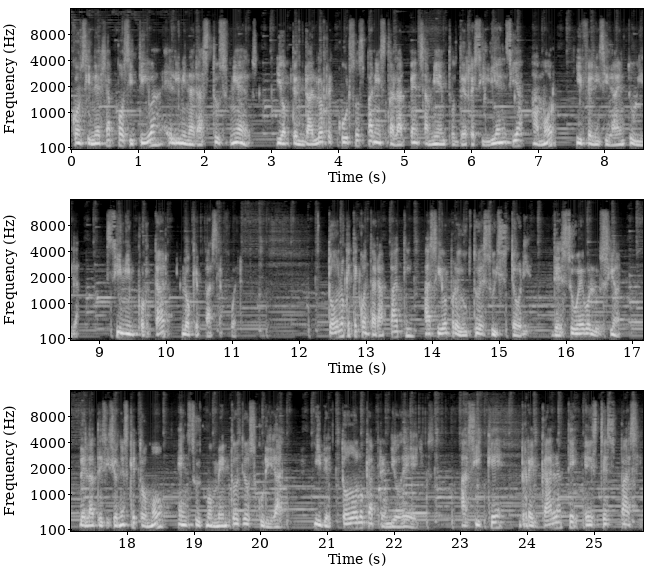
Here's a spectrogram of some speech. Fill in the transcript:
Con Sinergia Positiva eliminarás tus miedos y obtendrás los recursos para instalar pensamientos de resiliencia, amor y felicidad en tu vida, sin importar lo que pase afuera. Todo lo que te contará Patty ha sido producto de su historia, de su evolución, de las decisiones que tomó en sus momentos de oscuridad y de todo lo que aprendió de ellos. Así que regálate este espacio,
